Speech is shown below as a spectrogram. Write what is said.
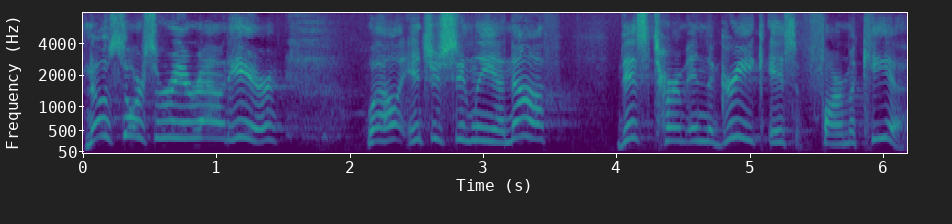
No sorcery around here. Well, interestingly enough, this term in the Greek is pharmakia.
